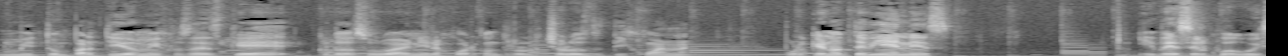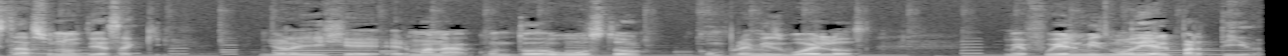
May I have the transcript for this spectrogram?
Me invitó a un partido, me dijo, ¿sabes qué? Cruz Azul va a venir a jugar contra los Cholos de Tijuana. ¿Por qué no te vienes? Y ves el juego y estás unos días aquí. Yo le dije, hermana, con todo gusto, compré mis vuelos. Me fui el mismo día al partido.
